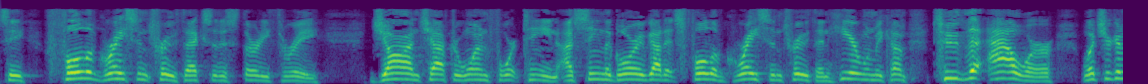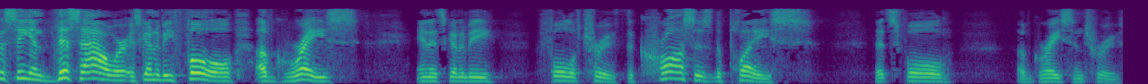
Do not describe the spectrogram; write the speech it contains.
See, full of grace and truth, Exodus 33 John chapter 1, 14. I've seen the glory of God. It's full of grace and truth. And here, when we come to the hour, what you're going to see in this hour is going to be full of grace and it's going to be full of truth. The cross is the place that's full of grace and truth.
